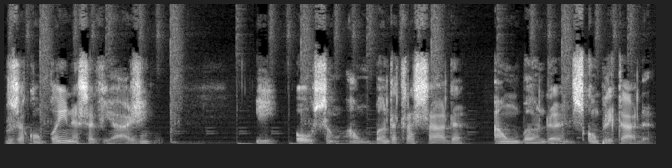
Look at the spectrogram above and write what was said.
nos acompanhem nessa viagem e ouçam a Umbanda traçada, a Umbanda descomplicada.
